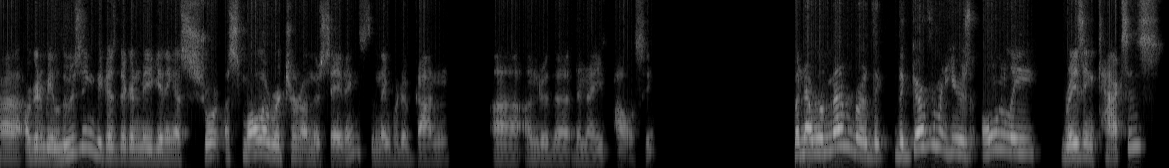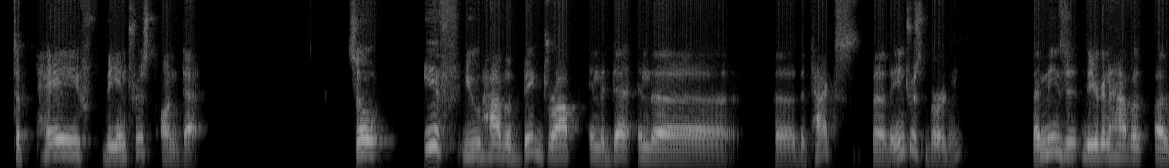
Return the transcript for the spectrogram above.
uh, are going to be losing because they're going to be getting a short, a smaller return on their savings than they would have gotten uh, under the, the naive policy. But now remember, the, the government here is only raising taxes to pay the interest on debt. So if you have a big drop in the debt in the the, the tax the, the interest burden that means that you're going to have a, a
